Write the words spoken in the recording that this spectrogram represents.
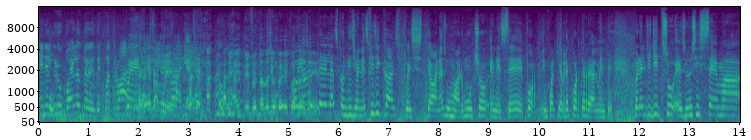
En el grupo de los bebés de cuatro años. Pues, enfrentándose a un bebé de cuatro años. Obviamente las condiciones físicas pues te van a sumar mucho en este deporte, en cualquier deporte realmente. Pero el Jiu-Jitsu es un sistema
